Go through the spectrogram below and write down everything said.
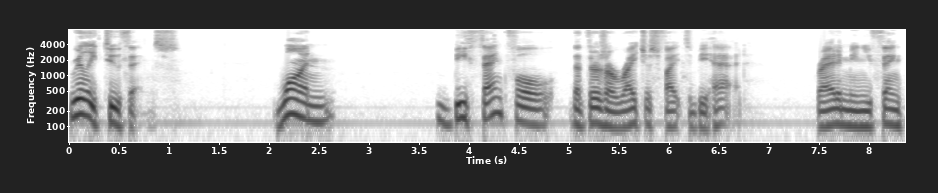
really two things. One, be thankful that there's a righteous fight to be had, right? I mean, you think,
